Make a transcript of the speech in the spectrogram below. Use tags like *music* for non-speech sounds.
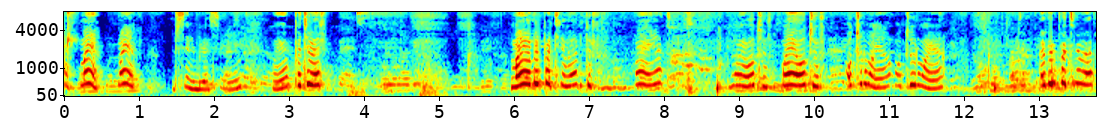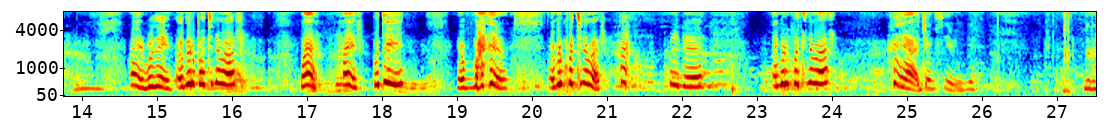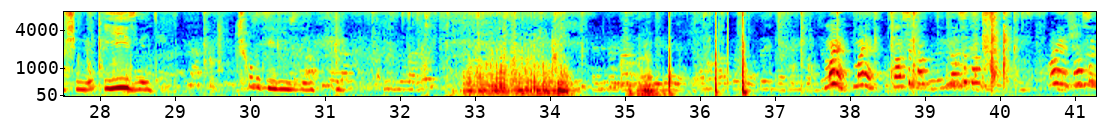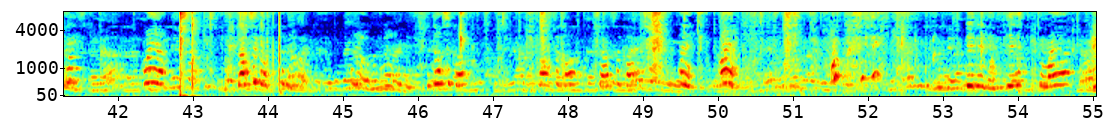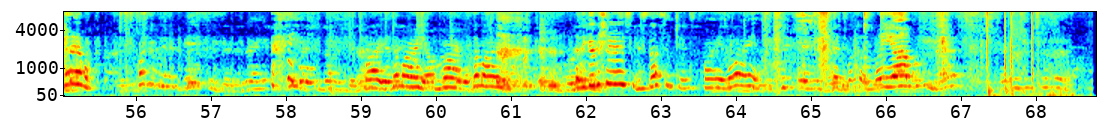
Maya, Maya, Maya. Dur seni biraz seveyim. Maya pati ver. Maya bir patini ver dur. Maya yat. Maya otur. Maya otur. Otur Maya. Otur Maya. Otur. Öbür patini ver. Hayır bu değil. Öbür patini ver. Maya hayır bu değil. Ya Maya. Öbür patini ver. Heh. Öbür patini ver. *laughs* ya çok sevince. Dur şimdi. İyi izleyin. Çabuk iyi izleyin. Maya, Maya, dansa kalk, dansa kalk. Maya, dansa kalk. Maya, dansa kalk. Hadi. Dansa kalk. Dansa kalk, dansa kalk. Hadi, Maya Maya, da Maya. Hadi görüşürüz. Biz dans edeceğiz. Maya da Maya.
